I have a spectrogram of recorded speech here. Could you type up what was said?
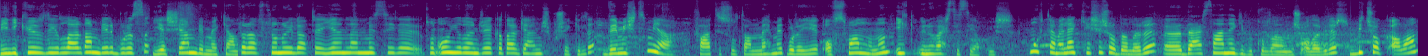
1200'lü yıllardan beri burası yaşayan bir mekan. Restorasyonuyla, işte yenilenmesiyle son 10 yıl önceye kadar gelmiş bu şekilde. Demiştim ya Fatih Sultan Mehmet burayı Osmanlı'nın ilk üniversitesi yapmış. Muhtemelen keşiş odaları e, dershane gibi kullanılmış olabilir. Birçok alan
